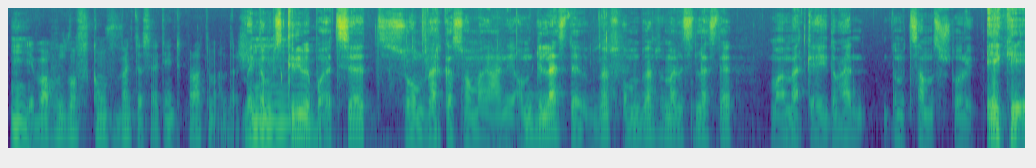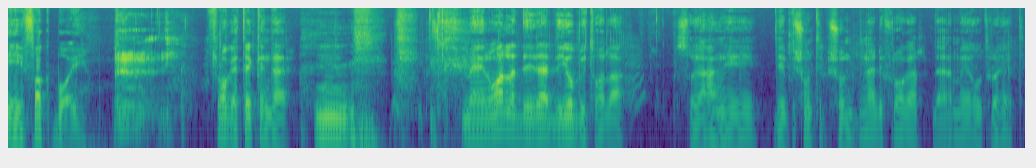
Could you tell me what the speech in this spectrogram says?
jag bara, Varför ska man förvänta sig att jag inte pratar med andra tjejer? Men de skriver på ett sätt som verkar som, yani, om du läste, vem, om vem som helst läste, man märker i de här, de är tillsammans förstår du. A.k.a. fuckboy. Frågetecken där. Mm. Men walla det där, det är jobbigt walla. Så yani, det är person till person när du frågar där med otrohet.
